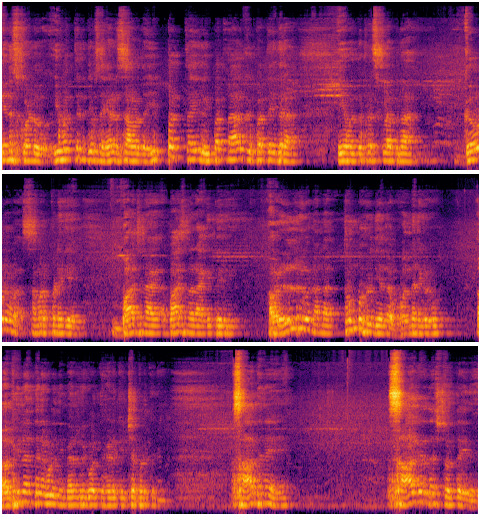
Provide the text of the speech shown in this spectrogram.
ಎನ್ನಿಸ್ಕೊಂಡು ಇವತ್ತಿನ ದಿವಸ ಎರಡು ಸಾವಿರದ ಇಪ್ಪತ್ತೈದು, ಇಪ್ಪತ್ನಾಲ್ಕು, ಇಪ್ಪತ್ತೈದರ ಈ ಒಂದು ಪ್ರೆಸ್ ಕ್ಲಬ್ನ ಗೌರವ ಸಮರ್ಪಣೆಗೆ ಭಾಜನ, ಭಾಜನರಾಗಿದ್ದೀರಿ. ಅವರೆಲ್ಲರಿಗೂ ನನ್ನ ತುಂಬ ಹೃದಯದ ವಂದನೆಗಳು, ಅಭಿನಂದನೆಗಳು ನಿಮ್ಮೆಲ್ಲರಿಗೂ ಅಂತ ಹೇಳಕ್ಕೆ ಇಚ್ಛೆಪಡ್ತೀನಿ. ಸಾಧನೆ ಸಾಗರದಷ್ಟು ಅಂತ ಇದೆ.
